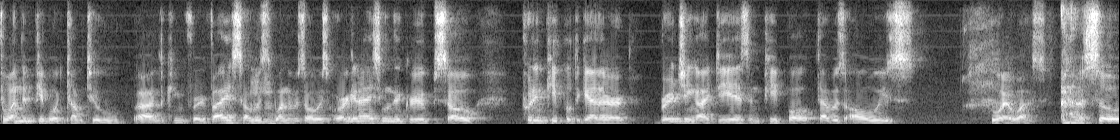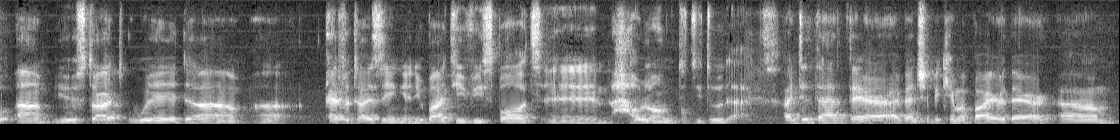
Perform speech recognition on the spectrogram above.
the one that people would come to uh, looking for advice. I was the one that was always organizing the group. So putting people together, bridging ideas and people, that was always who I was. so um, you start with uh, uh, advertising and you buy TV spots. And how long did you do that? I did that there. I eventually became a buyer there um,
